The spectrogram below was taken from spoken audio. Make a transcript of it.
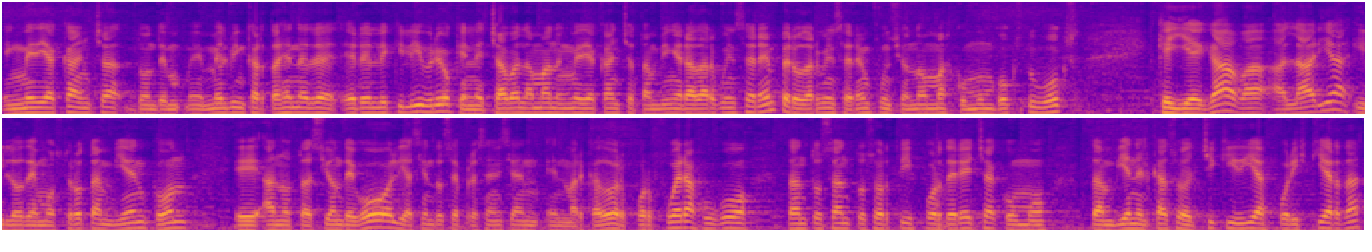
en media cancha, donde eh, Melvin Cartagena era el equilibrio, quien le echaba la mano en media cancha también era Darwin Seren, pero Darwin Seren funcionó más como un box-to-box que llegaba al área y lo demostró también con eh, anotación de gol y haciéndose presencia en, marcador. Por fuera jugó tanto Santos Ortiz por derecha como también el caso del Chiqui Díaz por izquierda,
